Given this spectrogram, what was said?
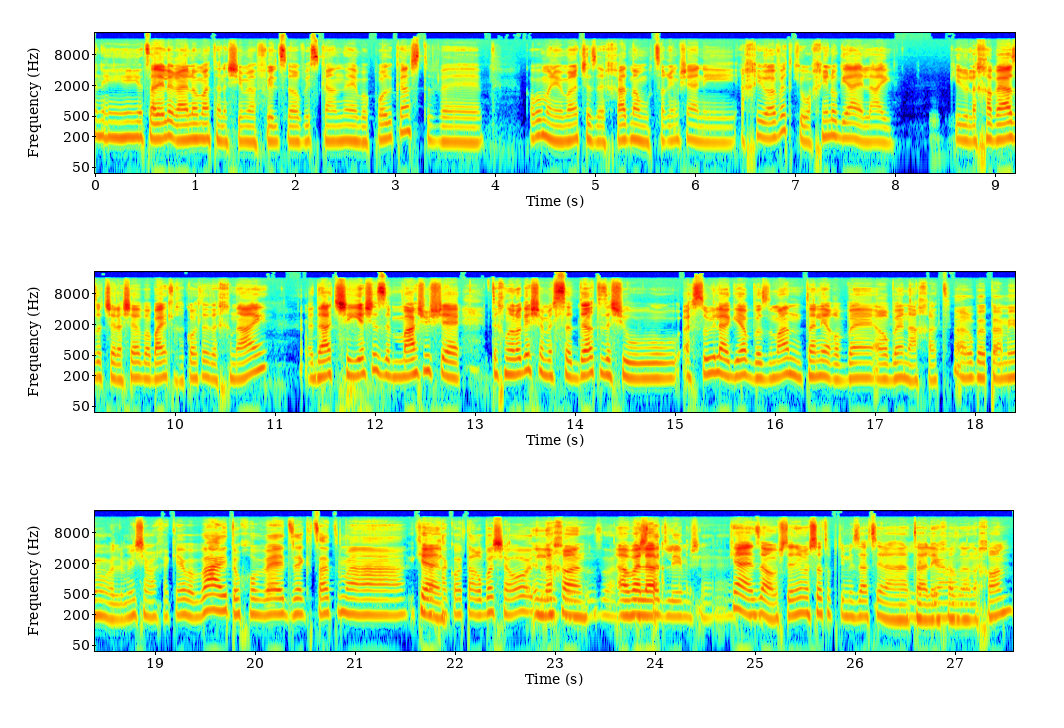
אני, יצא לי לראיין לא מעט אנשים מהפילד סרוויס כאן בפודקאסט, וכל פעם אני אומרת שזה אחד מהמוצרים שאני הכי אוהבת, כי הוא הכי נוגע אליי. כאילו, לחוויה הזאת של לשבת בבית, לחכות לטכנאי, לדעת שיש איזה משהו. טכנולוגיה שמסדרת את זה שהוא עשוי להגיע בזמן, נותן לי הרבה, הרבה נחת. הרבה פעמים, אבל מי שמחכה בבית, הוא חווה את זה קצת מה... כן. לחכות ארבע שעות. נכון. אז אבל... משתדלים ש... כן, זהו, משתדלים לעשות אופטימיזציה לתהליך הזה, נכון?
